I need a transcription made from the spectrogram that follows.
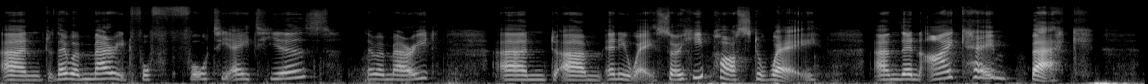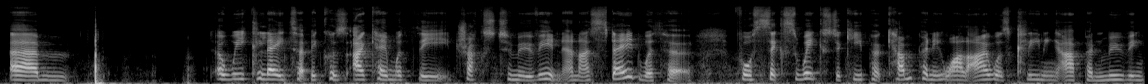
And they were married for 48 years. They were married. And um, anyway, so he passed away. And then I came back um, a week later because I came with the trucks to move in and I stayed with her for six weeks to keep her company while I was cleaning up and moving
